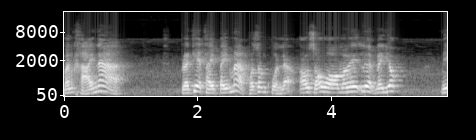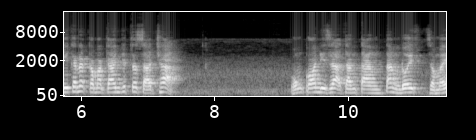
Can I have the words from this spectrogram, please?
มันขายหน้า ประเทศไทยไปมากพอสมควรแล้ว เอาสวมาไว้เลือกนายก มีคณะกรรมการยุทธศาสตร์ชาติ องค์กรอิสระต่างๆ ตั้งโดยสมัย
